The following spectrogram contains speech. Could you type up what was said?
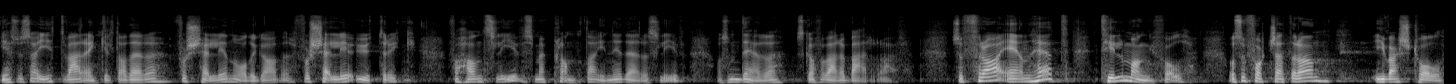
Jesus har gitt hver enkelt av dere forskjellige nådegaver, forskjellige uttrykk for hans liv som er planta inn i deres liv, og som dere skal få være bærere av. Så fra enhet til mangfold. Og så fortsetter han i vers 12.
